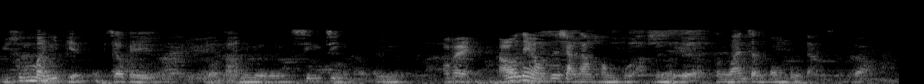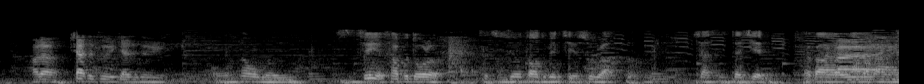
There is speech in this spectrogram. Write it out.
语速慢一点，比较可以表达那个心境。嗯，OK，好，不过内容是相当丰富啊，对对，很完整丰富这样子，对吧？好的，下次注意，下次注意。好，那我们。时间也差不多了，这集就到这边结束了，下次再见，拜拜。拜拜。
